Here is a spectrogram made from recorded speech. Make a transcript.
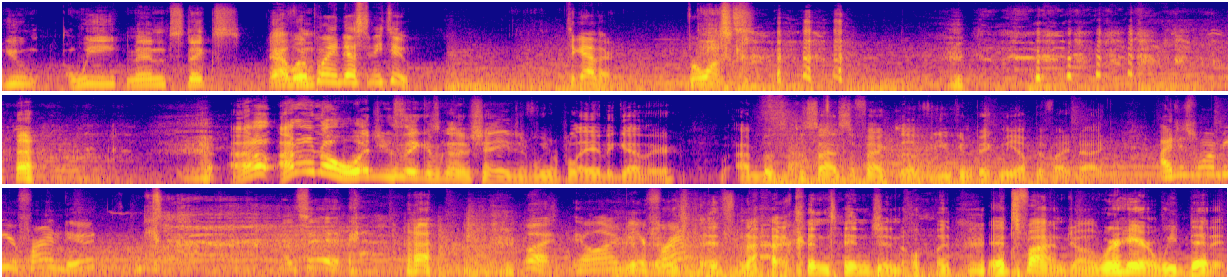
you, we men sticks. yeah, we're them. playing Destiny 2 together for once. I don't, oh, I don't know what you think is going to change if we were playing together. Uh, I, besides the fact of you can pick me up if I die. I just want to be your friend, dude. That's it. What? You want to be your friend? It's, it's not contingent on. It's fine, John. We're here. We did it.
